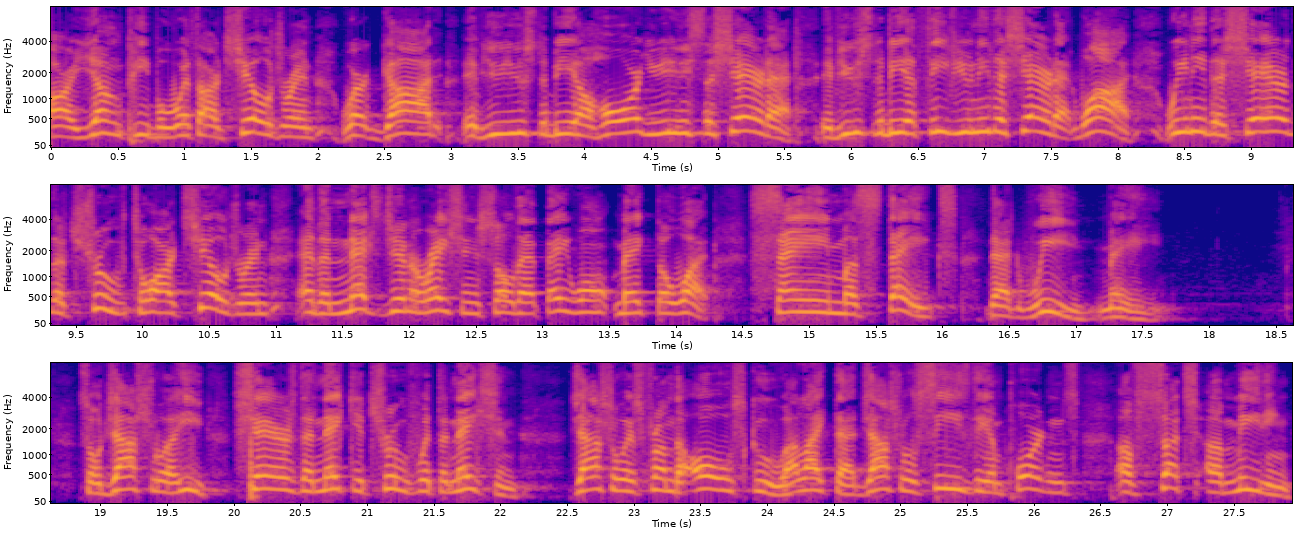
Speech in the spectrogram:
our young people, with our children, where God, if you used to be a whore, you need to share that. If you used to be a thief, you need to share that. Why? We need to share the truth to our children and the next generation so that they won't make the what? Same mistakes that we made. So Joshua, he shares the naked truth with the nation. Joshua is from the old school. I like that. Joshua sees the importance of such a meeting,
